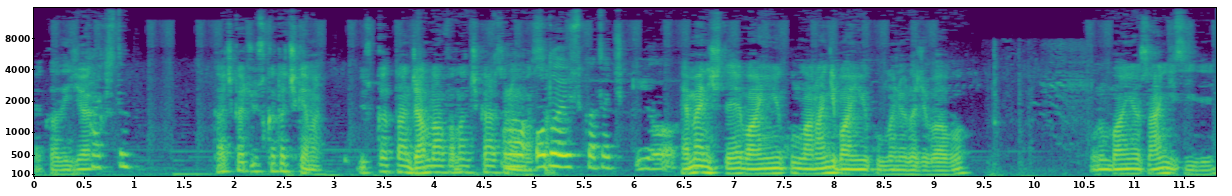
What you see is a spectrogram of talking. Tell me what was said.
Yakalayacak. Kaçtım. Kaç kaç üst kata çık hemen. Üst kattan camdan falan çıkarsın Aa, olmazsa. o da üst kata çıkıyor. Hemen işte banyoyu kullan. Hangi banyoyu kullanıyordu acaba bu? Bunun banyosu hangisiydi?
